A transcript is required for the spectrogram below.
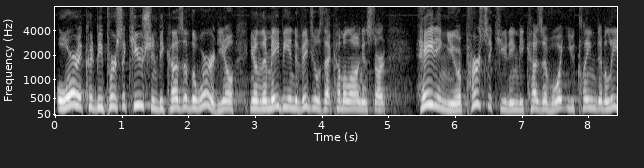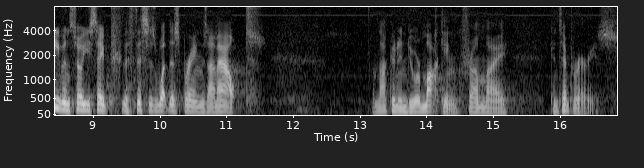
Or it could be persecution because of the word. You know, you know, there may be individuals that come along and start hating you or persecuting because of what you claim to believe, and so you say, This is what this brings, I'm out. I'm not going to endure mocking from my contemporaries.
